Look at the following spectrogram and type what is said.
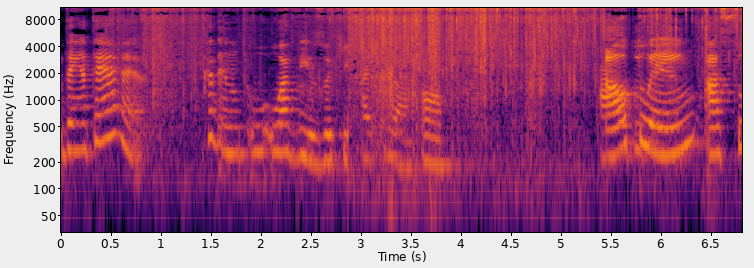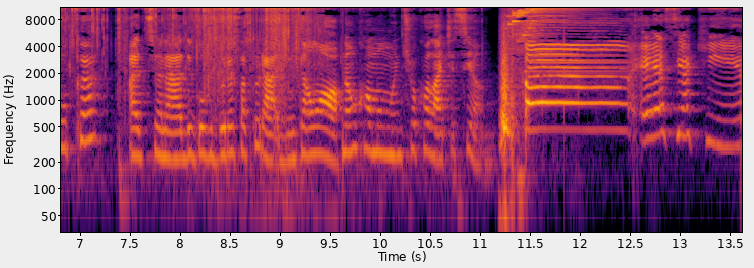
vem até... Cadê o, o aviso aqui? Aqui, ó. Ó. Alto em açúcar adicionado e gordura saturada. Então, ó, não como muito chocolate esse ano. Esse aqui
